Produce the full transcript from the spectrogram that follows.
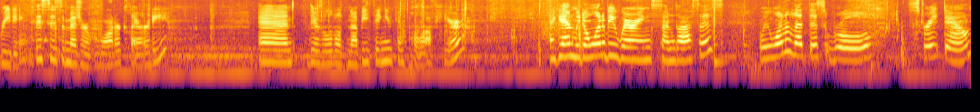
reading. This is a measure of water clarity. And there's a little nubby thing you can pull off here. Again, we don't want to be wearing sunglasses. We want to let this roll straight down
